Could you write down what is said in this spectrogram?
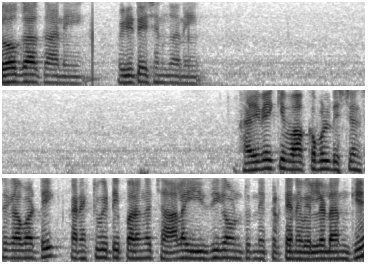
యోగా కానీ మెడిటేషన్ కానీ హైవేకి వాకబుల్ డిస్టెన్స్ కాబట్టి కనెక్టివిటీ పరంగా చాలా ఈజీగా ఉంటుంది ఎక్కడికైనా వెళ్ళడానికి.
